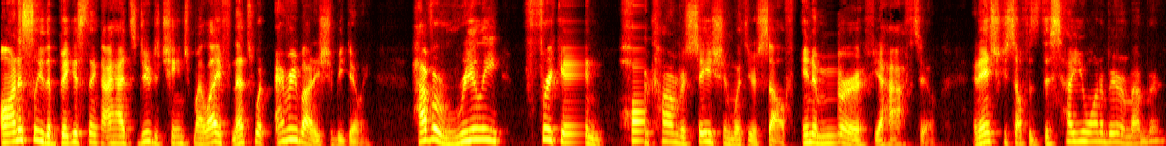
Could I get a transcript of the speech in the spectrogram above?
honestly the biggest thing I had to do to change my life. And that's what everybody should be doing have a really freaking hard conversation with yourself in a mirror if you have to and ask yourself is this how you want to be remembered?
